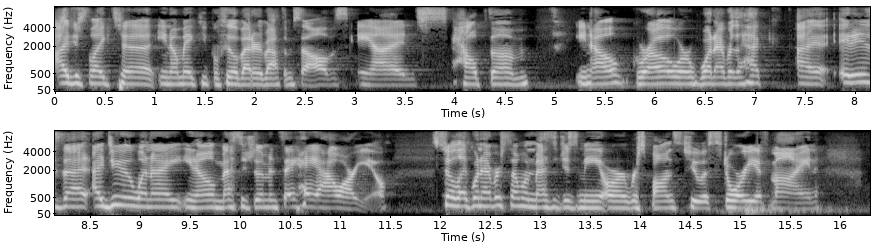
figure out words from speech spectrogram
I just like to, you know, make people feel better about themselves and help them, you know, grow or whatever the heck I, it is that I do when I, you know, message them and say, "Hey, how are you?" So like whenever someone messages me or responds to a story of mine,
